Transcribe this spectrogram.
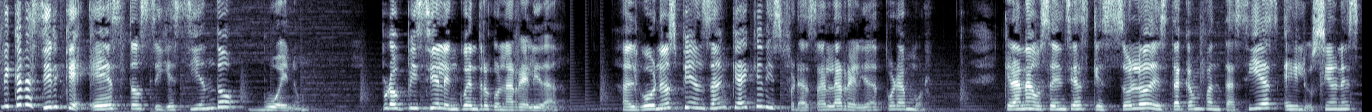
Ni que decir que esto sigue siendo bueno. Propicia el encuentro con la realidad. Algunos piensan que hay que disfrazar la realidad por amor crean ausencias que solo destacan fantasías e ilusiones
